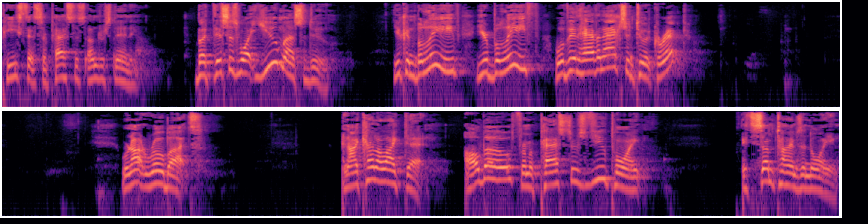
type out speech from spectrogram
Peace that surpasses understanding. But this is what you must do. You can believe, your belief will then have an action to it, correct? We're not robots. And I kind of like that. Although, from a pastor's viewpoint, it's sometimes annoying.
